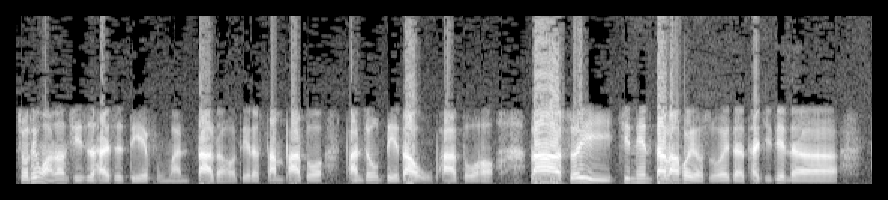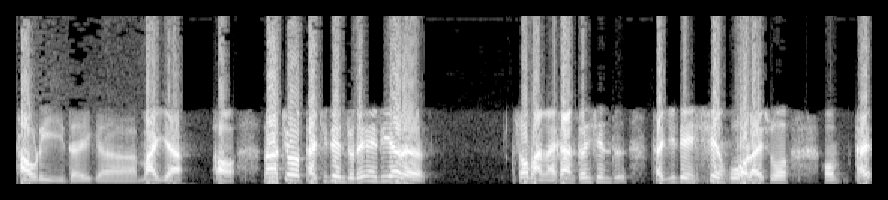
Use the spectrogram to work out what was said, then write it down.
昨天晚上其实还是跌幅蛮大的哈，跌了三趴多，盘中跌到五趴多哈。那所以今天当然会有所谓的台积电的套利的一个卖压。好，那就台积电昨天 ADR 的收盘来看，跟现在台积电现货来说，我们台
